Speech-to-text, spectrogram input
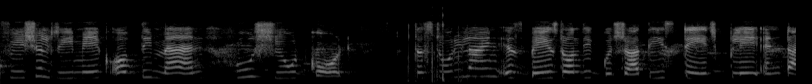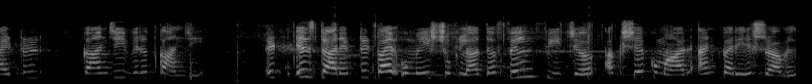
official remake of The Man Who Sued God. The storyline is based on the Gujarati stage play entitled Kanji Virudh Kanji. It is directed by Umesh Shukla. The film features Akshay Kumar and Paresh Rawal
